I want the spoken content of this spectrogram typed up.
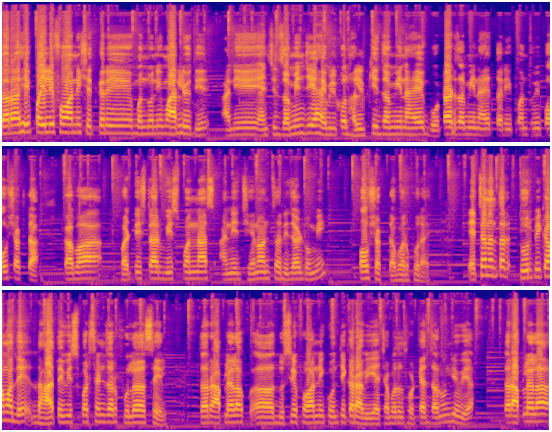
तर ही पहिली फवारणी शेतकरी बंधूंनी मारली होती. आणि यांची जमीन जी आहे बिलकुल हलकी जमीन आहे गोटाट जमीन आहे तरी पण तुम्ही पाहू शकता का बा फर्टी स्टार वीस पन्नास आणि झेनॉनचा रिझल्ट तुम्ही पाहू शकता. भरपूर आहे. याच्यानंतर तूर पिकामध्ये दहा ते वीस पर्सेंट जर फुलं असेल तर आपल्याला दुसरी फवारणी कोणती करावी याच्याबद्दल थोडक्यात जाणून घेऊया. तर आपल्याला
